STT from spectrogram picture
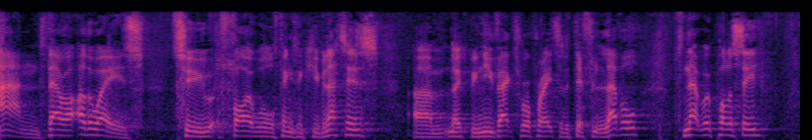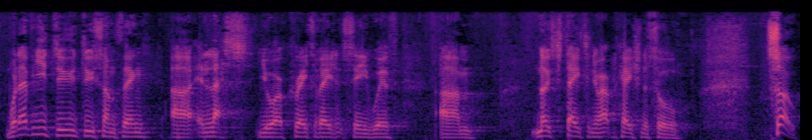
and there are other ways to firewall things in Kubernetes. Um, notably, NeuVector operates at a different level to network policy. Whatever you do, do something uh, unless you are a creative agency with um, no state in your application at all. So,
